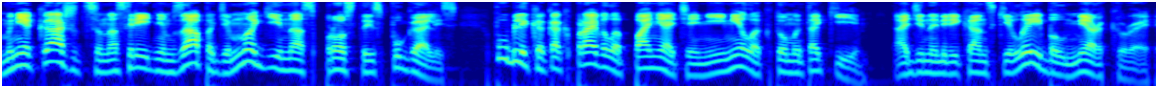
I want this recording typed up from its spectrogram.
Мне кажется, на Среднем Западе многие нас просто испугались. Публика, как правило, понятия не имела, кто мы такие. Один американский лейбл, Mercury,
